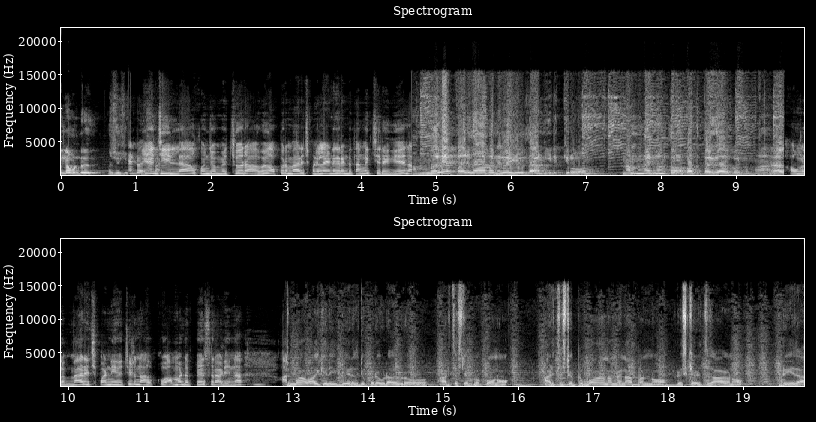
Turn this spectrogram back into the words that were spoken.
என்ன பண்றது? ஏஜ் இல்ல கொஞ்சம் மெச்சூர் ஆகு அப்புறம் மேரேஜ் பண்ணிடலாம். எனக்கு ரெண்டு தங்கச்சி இருக்கு. நம்மளே பரிதாப நிலையில் தான் இருக்கிறோம். நம்ம இன்னொருத்தவனை பார்த்து பரிதாபப்படணுமா அவங்கள மேரேஜ் பண்ணி வச்சுட்டு நான் கு- அம்மாட்ட பேசுறேன் அப்படின்னா சும்மா வாழ்க்கையில் இப்படியே இருந்துட்டு போயிடக்கூடாது ப்ரோ அடுத்த ஸ்டெப்பு போகணும். அடுத்த ஸ்டெப்பு போனால் நம்ம என்ன பண்ணணும்? ரிஸ்க் எடுத்து தான் ஆகணும். புரியுதா?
